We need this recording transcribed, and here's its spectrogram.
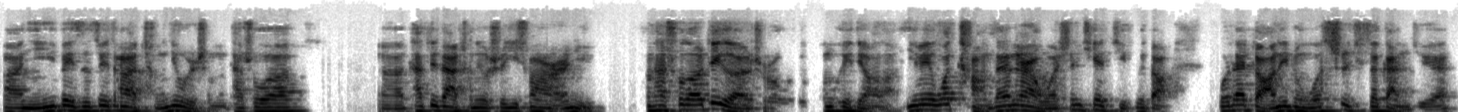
啊，你一辈子最大的成就是什么？他说，呃，他最大的成就是一双儿女。当他说到这个时候，我就崩溃掉了，因为我躺在那儿，我深切体会到我在找那种我逝去的感觉。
